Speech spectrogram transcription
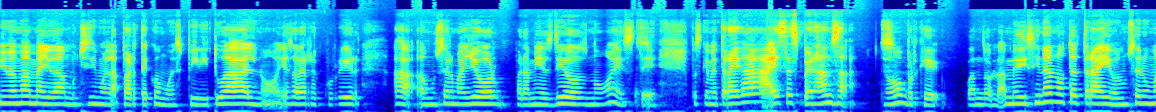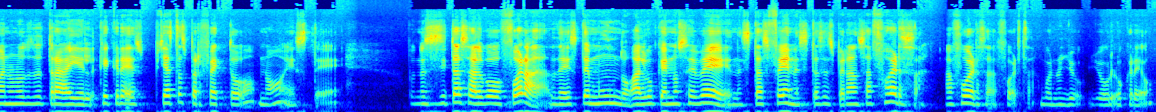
Mi mamá me ayudaba muchísimo en la parte como espiritual, ¿no? Ya sabes, recurrir a, a un ser mayor, para mí es Dios, ¿no? Este, pues que me traiga esa esperanza, ¿no? Porque cuando la medicina no te trae, o un ser humano no te trae, el, ¿qué crees? Ya estás perfecto, ¿no? Este, pues necesitas algo fuera de este mundo, algo que no se ve, necesitas fe, necesitas esperanza, fuerza, a fuerza, a fuerza. Bueno, yo, yo lo creo.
